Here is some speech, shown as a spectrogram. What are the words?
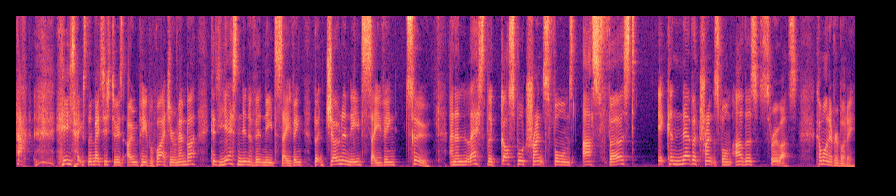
He takes the message to his own people. Why? Do you remember? Because yes, Nineveh needs saving, but Jonah needs saving too. And unless the gospel transforms us first, it can never transform others through us. Come on, everybody.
